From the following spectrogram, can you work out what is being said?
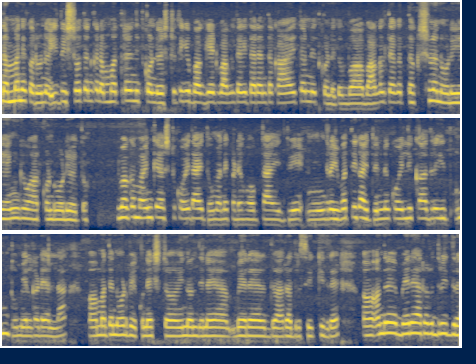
ನಮ್ಮನೆ ಕರು ಇದು ಇಷ್ಟೋ ತನಕ ನಮ್ಮ ಹತ್ರ ನಿಂತ್ಕೊಂಡು ಎಷ್ಟೊತ್ತಿಗೆ ಬಾ, ಗೇಟ್ ಬಾಗಿಲು ತೆಗಿತಾರೆ ಅಂತ ಕಾಯ್ತಾ ನಿಂತ್ಕೊಂಡಿತ್ತು ಬಾಗಿಲು ತೆಗೆದ ತಕ್ಷಣ ನೋಡಿ ಹೆಂಗೆ ಹಾರ್ಕೊಂಡು ಓಡಿ ಹೋಯ್ತು. ಇವಾಗ ಮಾವಿನಕಾಯಿ ಅಷ್ಟು ಕೊಯ್ದಾಯಿತು. ಮನೆ ಕಡೆ ಹೋಗ್ತಾ ಇದ್ವಿ. ಅಂದರೆ ಇವತ್ತಿಗಾಯಿತು. ಇನ್ನು ಕೊಯ್ಲಿಕ್ಕಾದರೆ ಇದು ಉಂಟು ಮೇಲ್ಗಡೆ ಎಲ್ಲ. ಮತ್ತು ನೋಡಬೇಕು. ನೆಕ್ಸ್ಟ್ ಇನ್ನೊಂದು ದಿನ ಬೇರೆ ಯಾರಾದರೂ ಸಿಕ್ಕಿದರೆ ಅಂದರೆ ಬೇರೆ ಯಾರಾದರೂ ಇದ್ದರೆ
